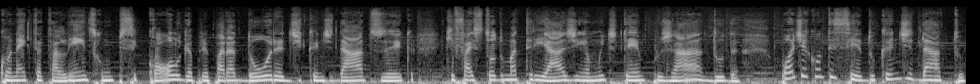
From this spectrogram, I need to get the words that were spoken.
Conecta Talentos, como psicóloga, preparadora de candidatos, que faz toda uma triagem há muito tempo já, Duda. Pode acontecer do candidato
